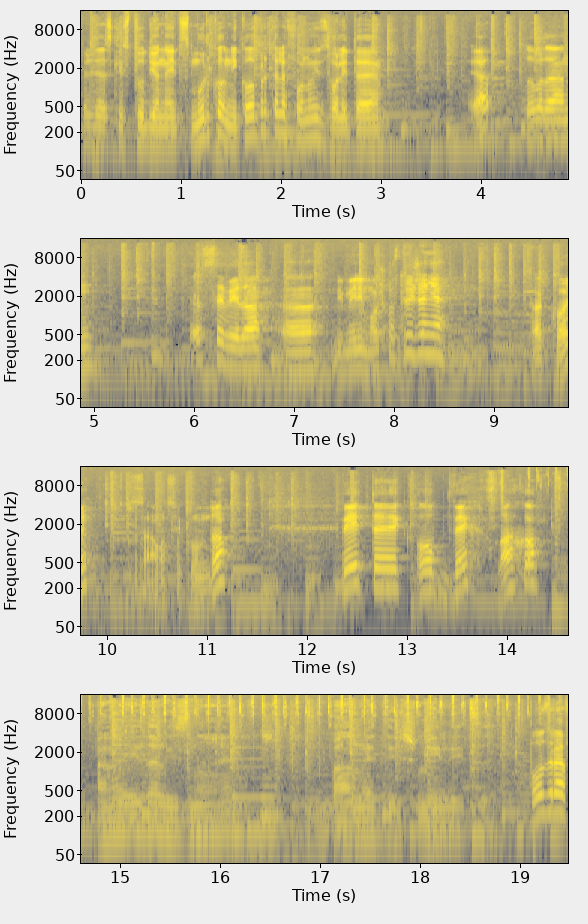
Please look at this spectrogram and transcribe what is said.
Frizerski studio Nejc Murko, Nikola pri telefonu, izvolite. Ja, dober dan. се веда би мели мошко стрижење. Такој, само секунда. Петек об двех, лако. Ај да ли знаеш, паметиш милица. Поздрав,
